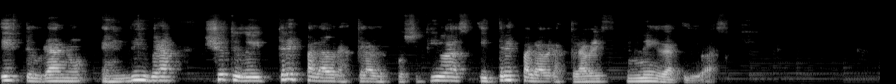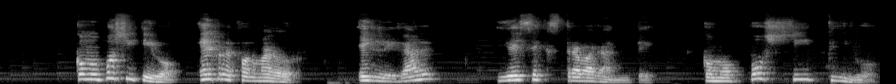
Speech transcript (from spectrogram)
este Urano en Libra, yo te doy tres palabras claves positivas y tres palabras claves negativas. Como positivo, es reformador, es legal y es extravagante. Como positivo.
